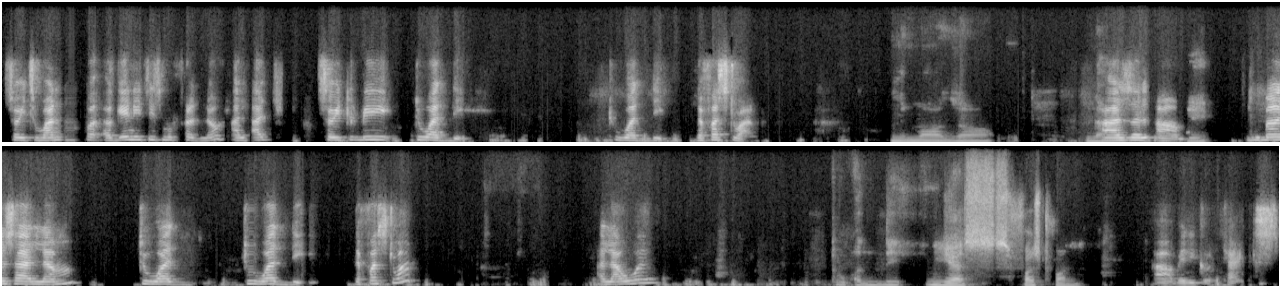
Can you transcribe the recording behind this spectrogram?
So it's one again. It is mufrad, no al hajj. So it will be to addi. To addi. The first one. Limaza. lam Hazal am. yakdi Limaza lam to ad to addi. The first one. Al awwal. tuaddi- Yes, first one. Ah, very good. Thanks.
